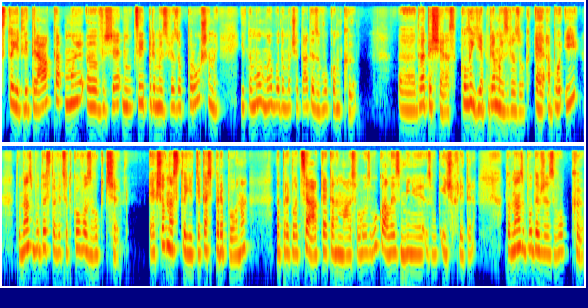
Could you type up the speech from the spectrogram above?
стоїть літера Акка, ми е, вже ну, цей прямий зв'язок порушений, і тому ми будемо читати звуком К. Е, Давайте ще раз. Коли є прямий зв'язок Е або І, то в нас буде 100% звук Ч. Якщо в нас стоїть якась перепона, наприклад, ця Ака, яка не має свого звуку, але змінює звук інших літер, то в нас буде вже звук К.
